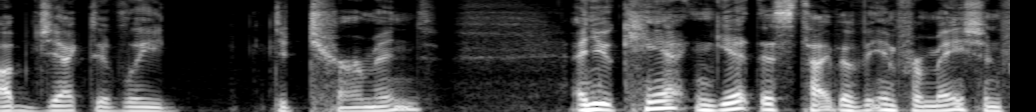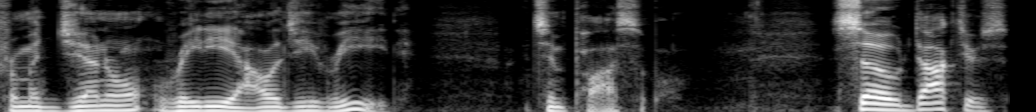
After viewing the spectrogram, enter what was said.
objectively determined, and you can't get this type of information from a general radiology read. It's impossible. So, doctors,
